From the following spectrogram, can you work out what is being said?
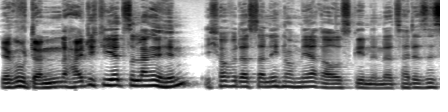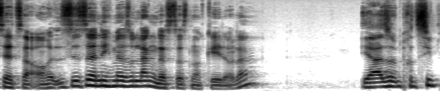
Ja gut, dann halte ich die jetzt so lange hin. Ich hoffe, dass da nicht noch mehr rausgehen in der Zeit. Es ist jetzt ja auch, es ist ja nicht mehr so lang, dass das noch geht, oder? Ja, also im Prinzip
